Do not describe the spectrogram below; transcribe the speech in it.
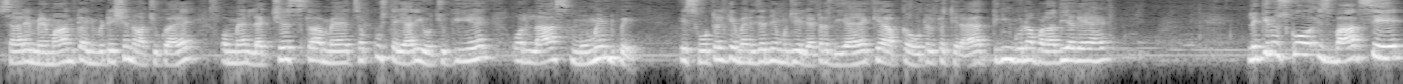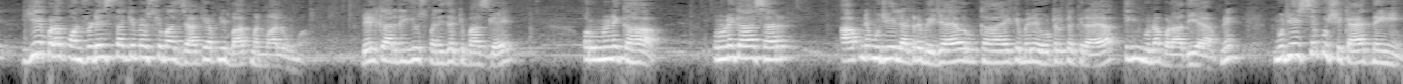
सारे मेहमान का इनविटेशन आ चुका है, और मैं लेक्चर्स का, मैं सब कुछ तैयारी हो चुकी है, और लास्ट मोमेंट पे इस होटल के मैनेजर ने मुझे लेटर दिया है कि आपका होटल का किराया तीन गुना बढ़ा दिया गया है। लेकिन उसको इस बात से ये बड़ा कॉन्फिडेंस था कि मैं उसके पास जाके अपनी बात मनवा लूँगा। डेल कार्नेगी उस मैनेजर के पास गए और उन्होंने कहा उन्होंने कहा, सर, आपने मुझे लेटर भेजा है और कहा है कि मेरे होटल का किराया तीन गुना बढ़ा दिया है आपने। मुझे इससे कोई शिकायत नहीं है,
